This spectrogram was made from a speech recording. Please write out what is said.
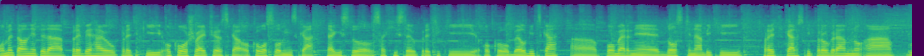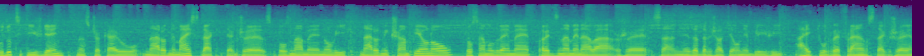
momentálne teda prebiehajú preteky okolo Švajčiarska, okolo Slovenska, takisto sa chystajú preteky okolo Belgicka. Pomerne dosť nabitý pretekársky program, no a budúci týždeň nás čakajú národné majstráky, takže spoznáme nových národných šampiónov. To samozrejme predznamenáva, že sa nezadržateľne blíži aj Tour de France, takže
